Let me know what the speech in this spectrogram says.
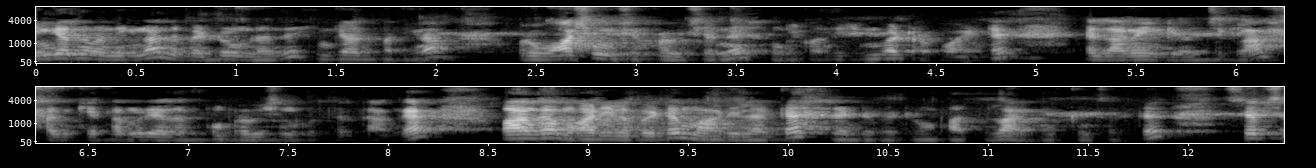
இங்கேருந்து வந்தீங்கன்னா இந்த பெட்ரூம்லேருந்து இங்கே வந்து பார்த்தீங்கன்னா ஒரு வாஷிங் மிஷின் ப்ரொவிஷனு உங்களுக்கு வந்து இன்வெர்டர் பாயிண்ட்டு எல்லாமே இங்கே வச்சுக்கலாம். அதுக்கேற்ற மாதிரி எல்லாத்துக்கும் ப்ரொவிஷன் கொடுத்துருக்காங்க. வாங்க மாடியில் போயிட்டு மாடியில் இருக்க ரெண்டு பெட்ரூம் பார்த்துலாம் இருக்குன்னு சொல்லிட்டு. ஸ்டெப்ஸ்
